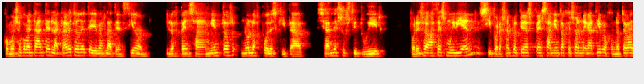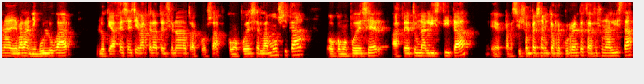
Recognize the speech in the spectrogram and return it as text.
Como os he comentado antes, la clave es donde te llevas la atención y los pensamientos no los puedes quitar, se han de sustituir. Por eso haces muy bien, si por ejemplo tienes pensamientos que son negativos, que no te van a llevar a ningún lugar, lo que haces es llevarte la atención a otra cosa, como puede ser la música o como puede ser hacerte una listita, eh, para si son pensamientos recurrentes, te haces una lista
